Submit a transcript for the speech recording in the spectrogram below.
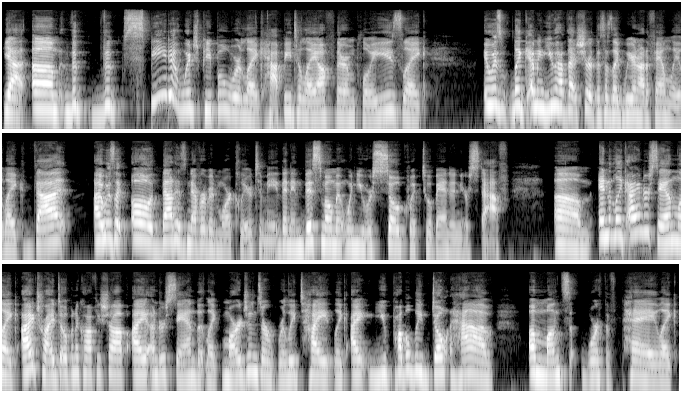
Yeah, um the the speed at which people were like happy to lay off their employees like it was like I mean you have that shirt that says like we are not a family. Like that I was like, "Oh, that has never been more clear to me than in this moment when you were so quick to abandon your staff." Um, and like I understand, like I tried to open a coffee shop. I understand that like margins are really tight. Like I you probably don't have a month's worth of pay like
